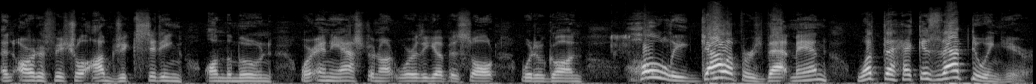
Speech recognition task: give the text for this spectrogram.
an artificial object sitting on the moon where any astronaut worthy of his salt would have gone, Holy gallopers, Batman, what the heck is that doing here?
